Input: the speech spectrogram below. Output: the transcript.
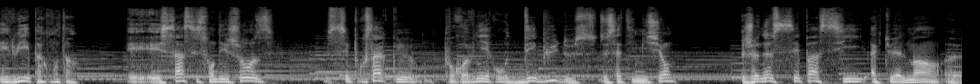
et lui est pas content. Et, et ça, ce sont des choses. C'est pour ça que, pour revenir au début de, de cette émission, je ne sais pas si actuellement euh,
